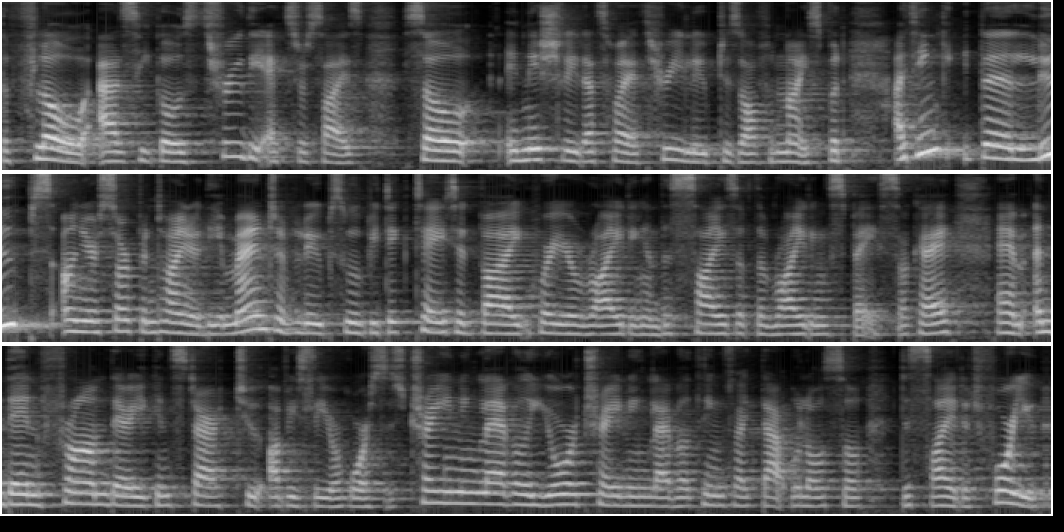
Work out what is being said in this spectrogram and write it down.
the flow as he goes through the exercise. So initially, that's why a three looped is often nice. But I think the loops on your serpentine or the amount of loops will be dictated by where you're riding and the size of the riding space, okay? Um, and then from there, you can start to obviously your horse's training level, your training level, things like that will also decide it for you.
